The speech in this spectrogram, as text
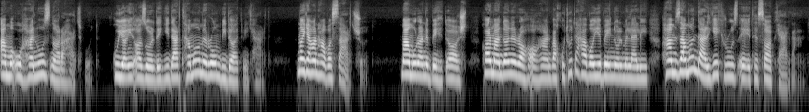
اما او هنوز ناراحت بود. گویا این آزردگی در تمام روم بیداد می کرد. ناگهان هوا سرد شد. معموران بهداشت، کارمندان راه آهن و خطوط هوایی بین المللی همزمان در یک روز اعتصاب کردند.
